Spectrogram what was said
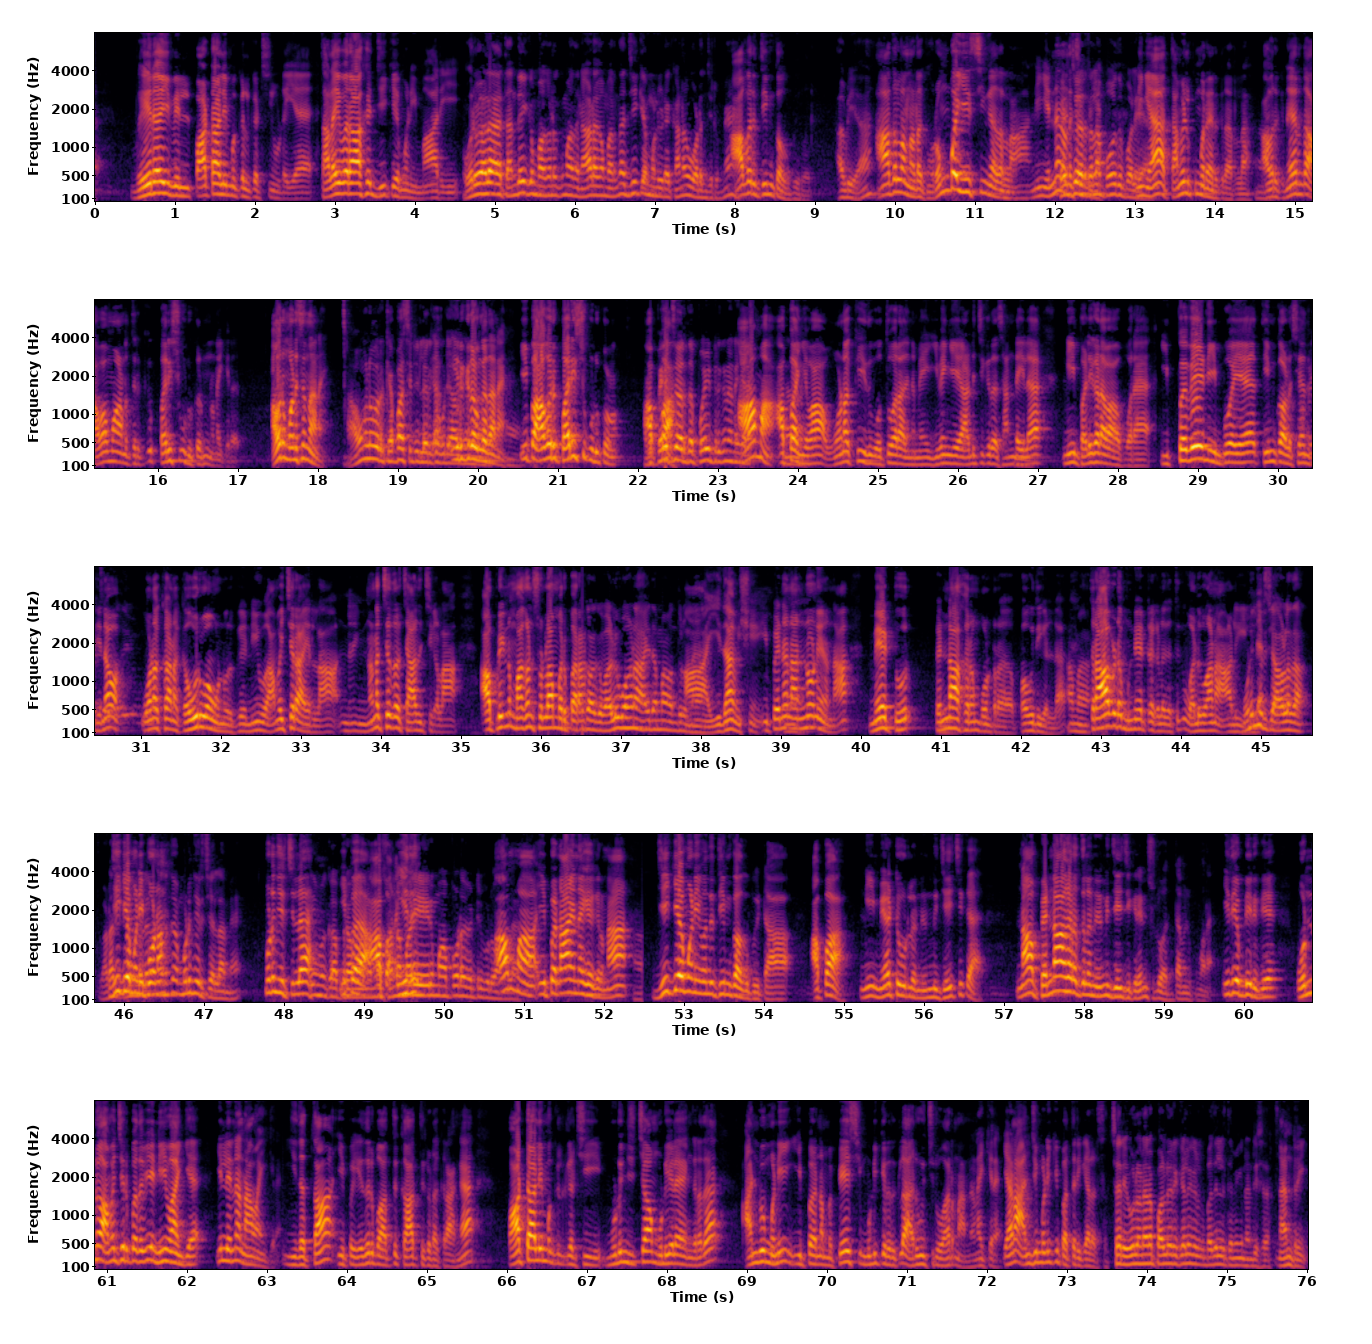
விரைவில் பாட்டாளி மக்கள் கட்சியினுடைய தலைவராக ஜி கே மணி மாறி ஒருவேளை தந்தைக்கும் மகனுக்கும் அது நாடகமா இருந்தா ஜி கே மணியோட கனவு உடைஞ்சிருமே. அவர் திமுகவுக்கு போயிடுவார். அப்படியா? அதெல்லாம் நடக்கும். ரொம்ப ஈஸிங்க அதெல்லாம். நீங்க என்ன எல்லாம் போகுது போல நீங்க தமிழ்குமரன் இருக்கிறார்ல அவருக்கு நேர்ந்த அவமானத்திற்கு பரிசு கொடுக்கணும்னு நினைக்கிறாரு. அவர் மனுஷன் தானே? அவங்களும் ஒரு கெப்பாசிட்டில இருக்கக்கூடிய இருக்கிறவங்க தானே? இப்ப அவர் பரிசு கொடுக்கணும். பேச்சுவார்த்தை போயிட்டு இருக்குன்னு ஆமா. அப்பா இங்க வா. உனக்கு இது ஒத்து வராது இனிமே. இவங்க அடிச்சுக்கிற சண்டையில நீ பலிகடாவாக போற. இப்பவே நீ போய் திமுகவில் சேர்ந்துட்டீங்கன்னா உனக்கான கௌரவம் ஒன்று இருக்கு. நீ அமைச்சர் ஆயிடலாம் நீ நினைச்சதை சாதிச்சுக்கலாம். அப்படின்னு மகன் சொல்லாம இருப்பாரா? வலுவான ஆயுதமா வந்துரும் ஆ இதான் விஷயம். இப்போ என்ன இன்னொன்று என்னன்னா மேட்டூர் பெண்ணாகரம் போன்ற பகுதிகளில் திராவிட முன்னேற்ற கழகத்துக்கு வலுவான ஆளு. முடிஞ்சிருச்சு அவ்வளவுதான். ஜி கே மணி போனா? முடிஞ்சு- முடிஞ்சிருச்சு எல்லாமே. முடிஞ்சிருச்சுல? இப்ப மாதிரி எருமாப்போட வெற்றி போடுவாங்க ஆமா இப்ப நான் என்ன கேக்குறேன்னா ஜி கே மணி வந்து திமுகவுக்கு போயிட்டா அப்பா நீ மேட்டூர்ல நின்று ஜெயிச்சுக்க. நான் பெண்ணாகரத்துல நின்று ஜெயிச்சுக்கிறேன்னு சொல்லுவார் தமிழ்குமாரன். இது எப்படி இருக்கு? ஒண்ணு அமைச்சர் பதவியை நீ வாங்கிக்க இல்லைன்னா நான் வாங்கிக்கிறேன். இதைத்தான் இப்ப எதிர்பார்த்து காத்து கிடக்குறாங்க. பாட்டாளி மக்கள் கட்சி முடிஞ்சிச்சா முடியலைங்கிறத அன்புமணி இப்ப நம்ம பேசி முடிக்கிறதுக்குள்ள அறிவிச்சிருவாரு நான் நினைக்கிறேன். ஏன்னா அஞ்சு மணிக்கு பத்திரிக்கையாளர் சார் சரி இவ்வளவு நேரம் பல்வேறு கேள்விகளுக்கு பதில் தமிங்க நன்றி சார். நன்றி.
